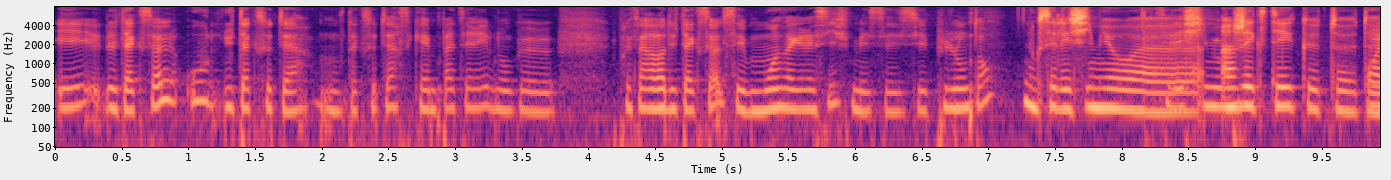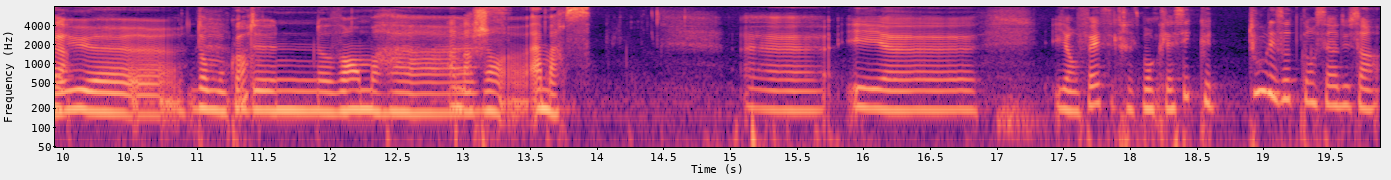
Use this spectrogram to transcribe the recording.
et le taxol ou du taxotère. Le taxotère, c'est quand même pas terrible, donc euh, je préfère avoir du taxol, c'est moins agressif, mais c'est plus longtemps. Donc c'est les chimios, euh, injectés que tu as eu euh, dans mon corps de novembre à, mars. à mars. Et, et, en fait, c'est le traitement classique que tous les autres cancers du sein,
